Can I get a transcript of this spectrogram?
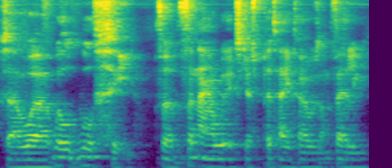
So uh, we'll we'll see. For for now, it's just potatoes. I'm fairly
